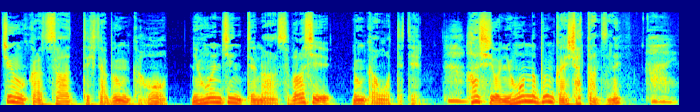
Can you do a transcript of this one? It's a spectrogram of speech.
中国から伝わってきた文化を、日本人っていうのは素晴らしい文化を持ってて、うん、箸を日本の文化にしちゃったんですね。はい。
